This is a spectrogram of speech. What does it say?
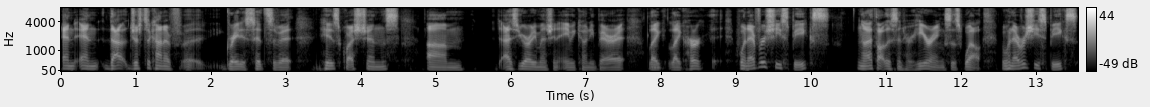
and and that just to kind of uh, greatest hits of it his questions um as you already mentioned amy coney barrett like like her whenever she speaks and i thought this in her hearings as well but whenever she speaks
